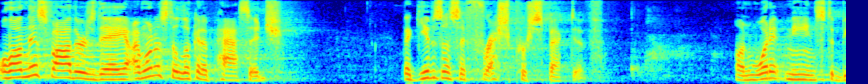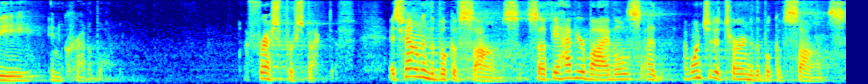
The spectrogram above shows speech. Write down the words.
Well, on this Father's Day, I want us to look at a passage that gives us a fresh perspective on what it means to be incredible. A fresh perspective. It's found in the book of Psalms. So if you have your Bibles, I, I want you to turn to the book of Psalms.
